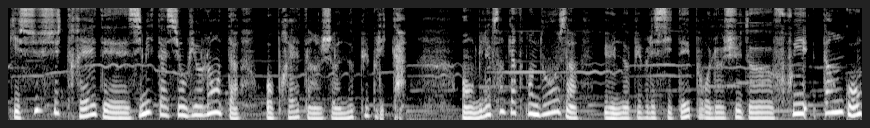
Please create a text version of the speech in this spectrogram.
qui susciterait des imitations violentes auprès d'un jeune public. En 1992, une publicité pour le jus de fruits tango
